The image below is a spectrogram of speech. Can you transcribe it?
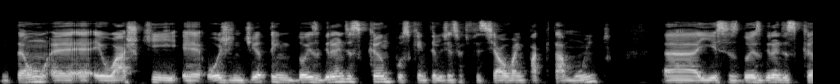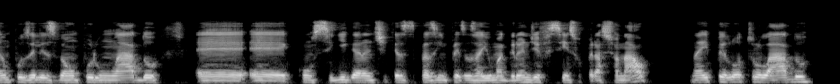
Então, é, é, eu acho que é, hoje em dia tem dois grandes campos que a inteligência artificial vai impactar muito. Uh, e esses dois grandes campos eles vão por um lado é, é, conseguir garantir para as empresas aí uma grande eficiência operacional, né, e pelo outro lado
